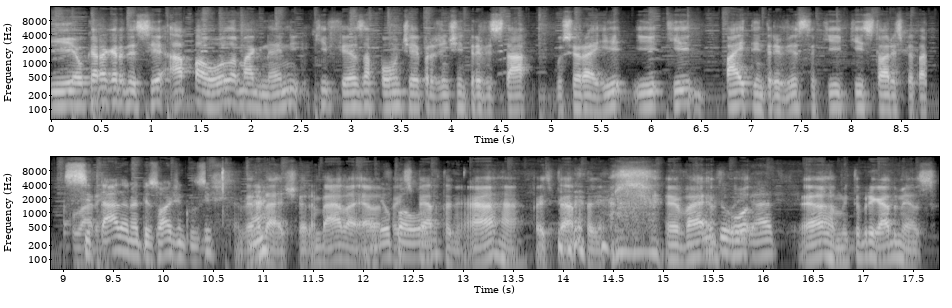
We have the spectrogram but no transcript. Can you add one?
e eu quero agradecer a Paola Magnani, que fez a ponte aí para a gente entrevistar o senhor Ari. E que baita entrevista, que, que história espetacular. Citada hein? no episódio, inclusive. É verdade, né? ela, ela Valeu, foi Paola. esperta, né? Aham, foi esperta. né? é, vai, muito obrigado. É, muito obrigado mesmo.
